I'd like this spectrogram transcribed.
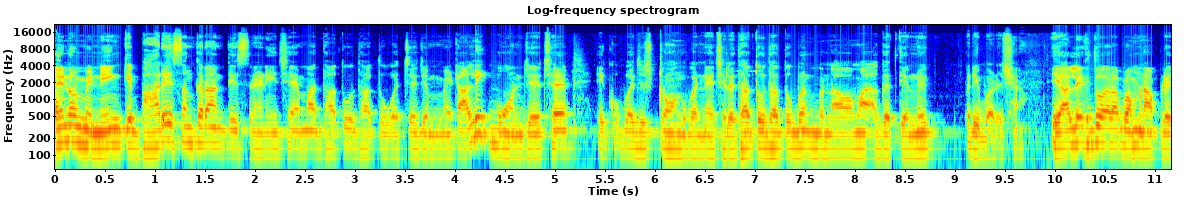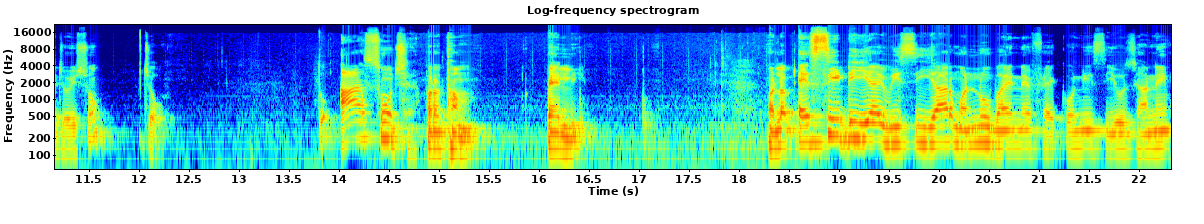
એનો મિનિંગ કે ભારે સંક્રાંતિ શ્રેણી છે, એમાં ધાતુ ધાતુ વચ્ચે જે મેટાલિક બોન્ડ જે છે, એ ખૂબ જ સ્ટ્રોંગ બને છે. એટલે ધાતુ ધાતુ બંધ બનાવવામાં અગત્યનું એક પરિબળ છે. એ આલેખ દ્વારા પણ હમણાં આપણે જોઈશું. જો. તો આ શું છે? પ્રથમ, પહેલી. મતલબ S C T I V C R મન્નુભાઈને ફેકોની સિયોઝાને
